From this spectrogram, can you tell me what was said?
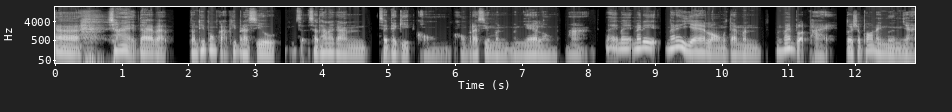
เอ่อใช่แต่แบบ ตอนที่ผมกลับที่บราซิลสสถานการณ์เศรษฐกิจของของบราซิลมันมันแย่ลงมาก ไม่ไม่ไม่ได้ไม่ได้แย่ลงแต่มันมันไม่ปลอดภัย โดยเฉพาะในเมืองใหญ่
